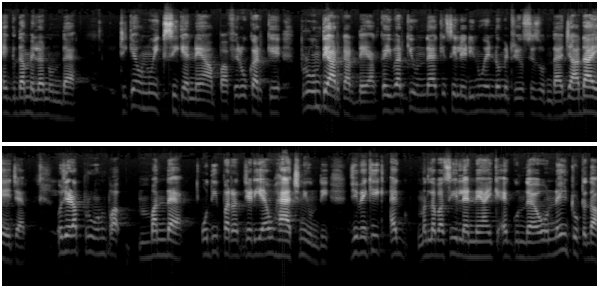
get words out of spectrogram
ਐਗ ਦਾ ਮਿਲਨ ਹੁੰਦਾ ਹੈ। ਠੀਕ ਹੈ, ਉਹਨੂੰ ਇਕਸੀ ਕਹਿੰਦੇ ਆ ਆਪਾਂ, ਫਿਰ ਉਹ ਕਰਕੇ ਭਰੂਣ ਤਿਆਰ ਕਰਦੇ ਆ ਕਈ ਵਾਰ ਕੀ ਹੁੰਦਾ ਹੈ, ਕਿਸੇ ਲੇਡੀ ਨੂੰ ਐਂਡੋਮੈਟ੍ਰੀਓਸਿਸ ਹੁੰਦਾ ਹੈ, ਜ਼ਿਆਦਾ ਏਜ ਹੈ। ਉਹ ਜਿਹੜਾ ਭਰੂਣ ਬੰਦਾ ਹੈ, ਉਹਦੀ ਪਰਤ ਜਿਹੜੀ ਹੈ, ਉਹ ਹੈਚ ਨਹੀਂ ਹੁੰਦੀ। ਜਿਵੇਂ ਕਿ ਇੱਕ ਐਗ ਮਤਲਬ ਅਸੀਂ ਲੈਨੇ ਆ ਇੱਕ ਐਗ ਹੁੰਦਾ ਹੈ, ਉਹ ਨਹੀਂ ਟੁੱਟਦਾ,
